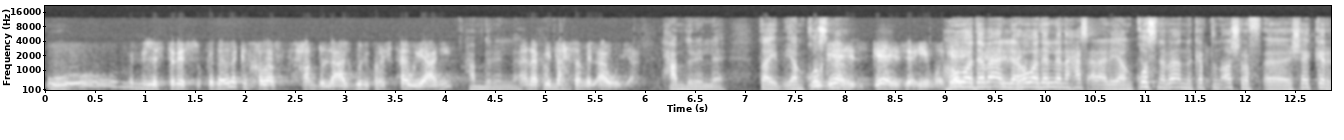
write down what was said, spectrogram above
ومن ال stress وكده ولكن خلاص الحمد لله عالجوني كويس قوي يعني. الحمد لله أنا بقيت. أحسن من الأول يعني. الحمد لله. طيب ينقصنا وجاهز جاهز يا هيمو جاهز. هو ده بقى اللي هو ده اللي أنا هسأل عليه. ينقصنا بقى إن كابتن أشرف آه، شاكر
